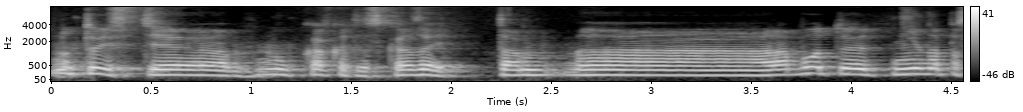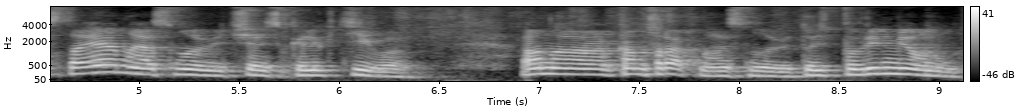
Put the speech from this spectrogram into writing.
ну то есть, э, ну как это сказать, там э, работают не на постоянной основе часть коллектива, а на контрактной основе, то есть повременно.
